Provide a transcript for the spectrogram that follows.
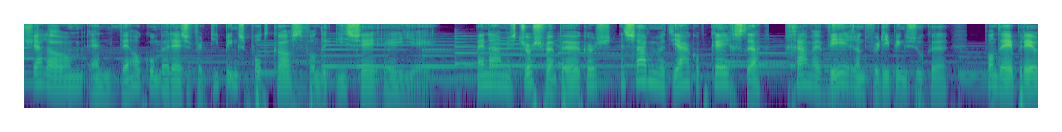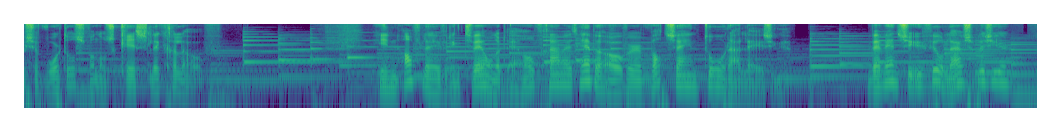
Shalom en welkom bij deze verdiepingspodcast van de ICEJ. Mijn naam is Joshua Beukers en samen met Jacob Keegstra gaan wij weer een verdieping zoeken van de Hebreeuwse wortels van ons christelijk geloof. In aflevering 211 gaan we het hebben over wat zijn Torah-lezingen. Wij wensen u veel luisterplezier.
